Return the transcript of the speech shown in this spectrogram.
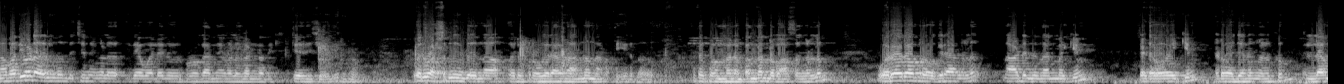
നവതിയോടനുബന്ധിച്ച് നിങ്ങൾ ഇതേപോലെ ഒരു പ്രോഗ്രാം ഞങ്ങൾ കണ്ടക്ട് ചെയ്തിരുന്നു. ഒരു വർഷം നീണ്ടുന്ന ഒരു പ്രോഗ്രാം അന്ന് നടത്തിയിരുന്നത്. അതിപ്പം പന്ത്രണ്ട് മാസങ്ങളിലും ഓരോരോ പ്രോഗ്രാമുകൾ നാടിന്റെ നന്മയ്ക്കും ഇടവകയ്ക്കും ഇടവജനങ്ങൾക്കും എല്ലാം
